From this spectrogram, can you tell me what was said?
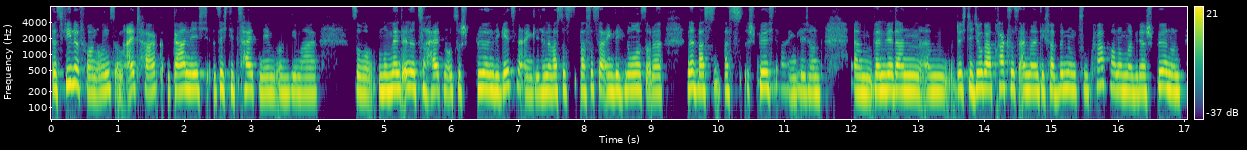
dass viele von uns im Alltag gar nicht sich die Zeit nehmen, irgendwie mal so einen Moment innezuhalten und zu spüren, wie geht's mir eigentlich und was ist was ist da eigentlich los oder ne, was was spüre ich da eigentlich und ähm, wenn wir dann ähm, durch die Yoga Praxis einmal die Verbindung zum Körper nochmal wieder spüren und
